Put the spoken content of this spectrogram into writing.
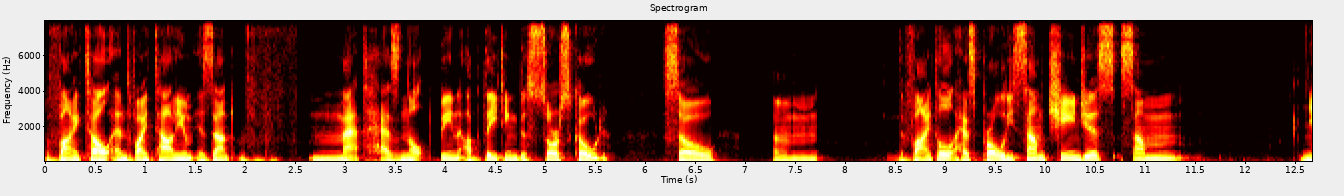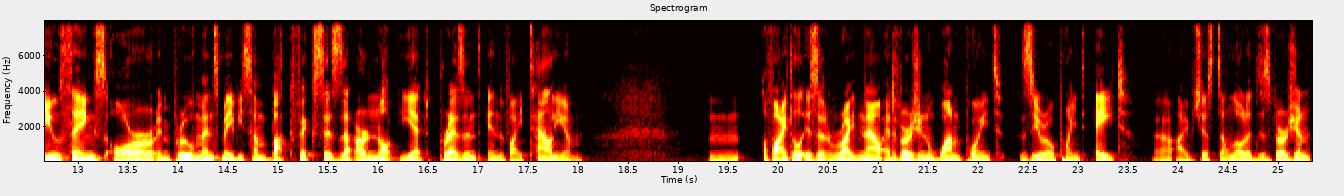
Vital and Vitalium is that Matt has not been updating the source code. So um, Vital has probably some changes, some new things or improvements, maybe some bug fixes that are not yet present in Vitalium. Um, Vital is at, right now at version 1.0.8, uh, I've just downloaded this version.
